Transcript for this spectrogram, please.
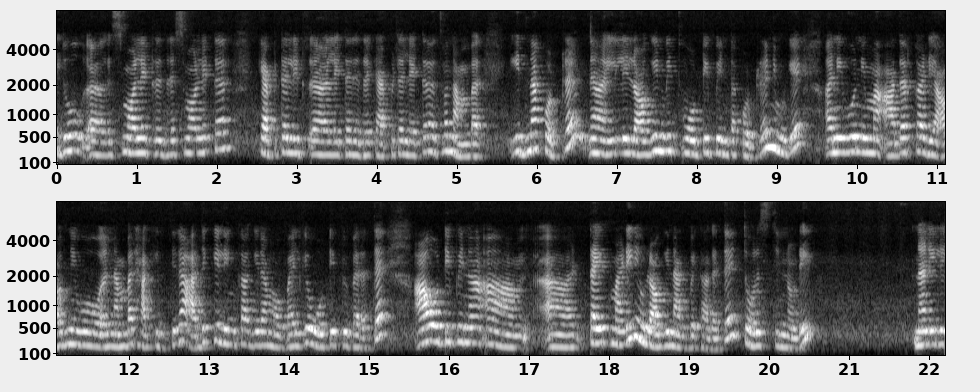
ಇದು ಸ್ಮಾಲ್ ಲೆಟರ್ ಇದ್ದರೆ ಸ್ಮಾಲ್ ಲೆಟರ್ ಕ್ಯಾಪಿಟಲ್ ಲೆಟರ್ ಇದ್ದರೆ ಕ್ಯಾಪಿಟಲ್ ಲೆಟರ್ ಅಥವಾ ನಂಬರ್ ಇದನ್ನ ಕೊಟ್ಟರೆ ಇಲ್ಲಿ login with O T P ಅಂತ ಕೊಟ್ಟರೆ ನಿಮಗೆ ನೀವು ನಿಮ್ಮ ಆಧಾರ್ ಕಾರ್ಡ್ ಯಾವ್ದು ನೀವು ನಂಬರ್ ಹಾಕಿರ್ತೀರಾ, ಅದಕ್ಕೆ ಲಿಂಕ್ ಆಗಿರೋ ಮೊಬೈಲ್ಗೆ ಒ ಟಿ ಪಿ ಬರುತ್ತೆ. ಆ ಒ ಟಿ ಪಿನ ಟೈಪ್ ಮಾಡಿ ನೀವು ಲಾಗಿನ್ ಆಗಬೇಕಾಗತ್ತೆ. ತೋರಿಸ್ತೀನಿ ನೋಡಿ. ನಾನಿಲ್ಲಿ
